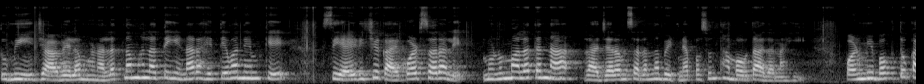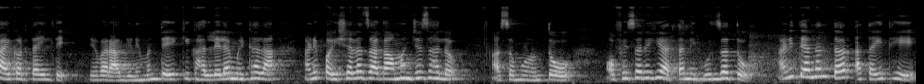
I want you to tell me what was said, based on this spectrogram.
तुम्ही ज्या वेळेला म्हणालात ना मला ते येणार आहे तेव्हा नेमके सी आय डीचे गायकवाड सर आले. म्हणून मला त्यांना राजाराम सरांना भेटण्यापासून थांबवता आलं नाही. पण मी बघतो काय करता येईल ते. तेव्हा रागिणी म्हणते की खाल्लेल्या मिठाला आणि पैशाला जागा म्हणजे झालं. असं म्हणून तो ऑफिसरही आता निघून जातो. आणि त्यानंतर आता इथे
